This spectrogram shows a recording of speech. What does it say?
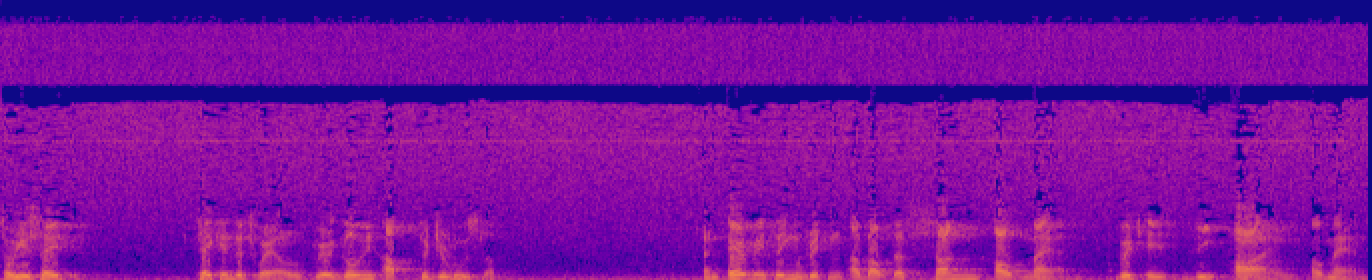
so he said, taking the twelve, we're going up to Jerusalem. And everything written about the Son of Man, which is the eye of man,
